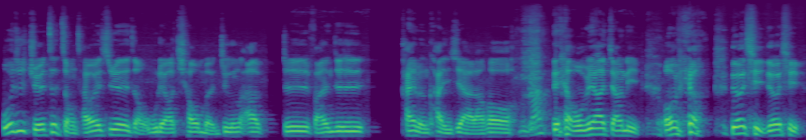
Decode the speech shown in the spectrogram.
我就觉得这种才会是那种无聊敲门，就跟啊，就是反正就是。开门看一下，然后等下 我们要讲你，我没有，对不起，对不起，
